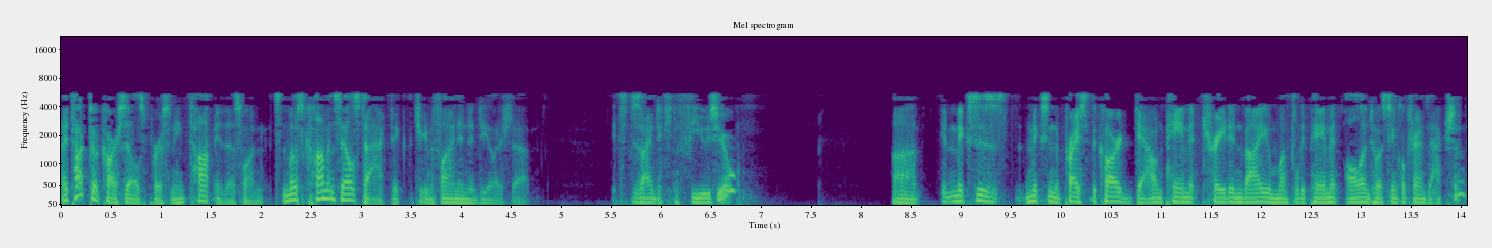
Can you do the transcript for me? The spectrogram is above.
I talked to a car salesperson. He taught me this one. It's the most common sales tactic that you can find in a dealership. It's designed to confuse you. Uh, it mixes mixing the price of the car, down payment, trade-in value, monthly payment, all into a single transaction.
